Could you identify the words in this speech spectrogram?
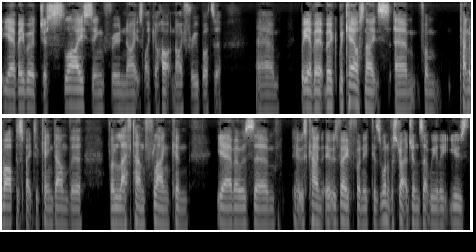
yeah, they were just slicing through knights like a hot knife through butter. Um, but yeah, the, the, the Chaos Knights, um, from kind of our perspective, came down the the left hand flank, and yeah, there was um, it was kind of it was very funny because one of the stratagems that we used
